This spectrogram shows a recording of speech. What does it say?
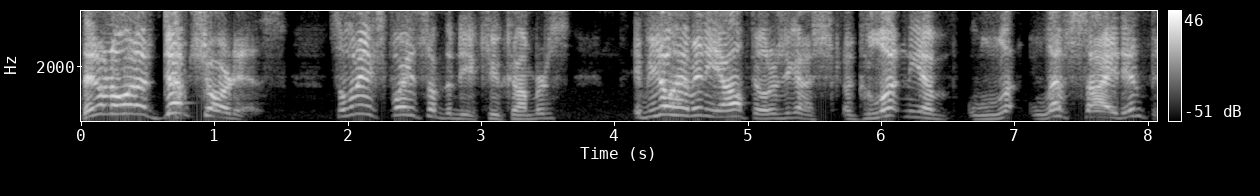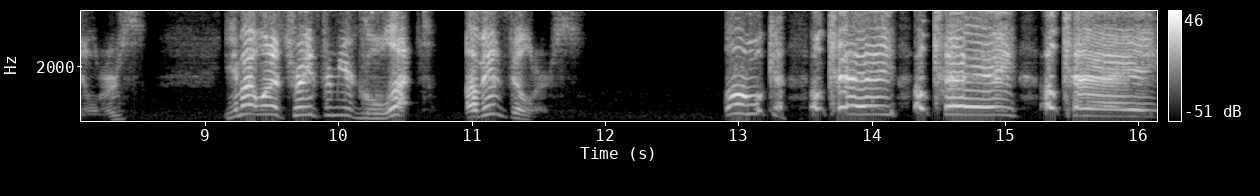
They don't know what a depth chart is. So let me explain something to you, cucumbers. If you don't have any outfielders, you got a, a gluttony of le- left side infielders. You might want to trade from your glut of infielders. Oh, okay, okay, okay, okay.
